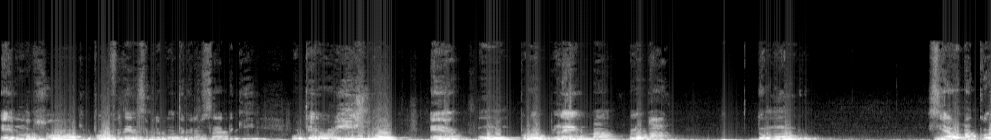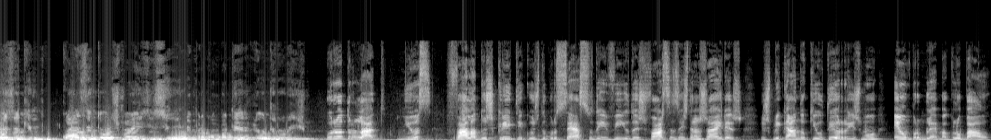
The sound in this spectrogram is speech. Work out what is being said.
É uma pessoa que pode fazer essa pergunta que não sabe que o terrorismo é um problema global do mundo. Se há uma coisa que quase todos os países se unem para combater é o terrorismo. Por outro lado, News fala dos críticos do processo de envio das forças estrangeiras, explicando que o terrorismo é um problema global.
